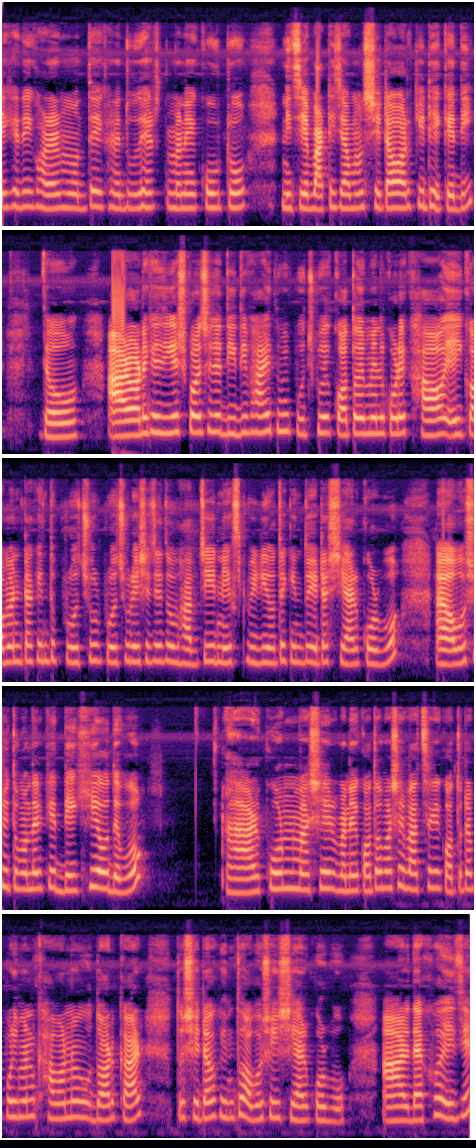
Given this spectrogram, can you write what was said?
রেখে দিই, ঘরের মধ্যে এখানে দুধের মানে কৌটো, নিচে বাটি চামচ সেটাও আর কি ঢেকে দিই। তো আর অনেকে জিজ্ঞেস করেছে যে, দিদি ভাই, তুমি পুচকুয়ে কত এম করে খাওয়াও? এই কমেন্টটা কিন্তু প্রচুর প্রচুর এসেছে। তো ভাবছি নেক্সট ভিডিওতে কিন্তু এটা শেয়ার করব। অবশ্যই তোমাদেরকে দেখিয়েও দেবো। আর কোন মাসের মানে কত মাসের বাচ্চাকে কতটা পরিমাণ খাওয়ানো দরকার, তো সেটাও কিন্তু অবশ্যই শেয়ার করব। আর দেখো এই যে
